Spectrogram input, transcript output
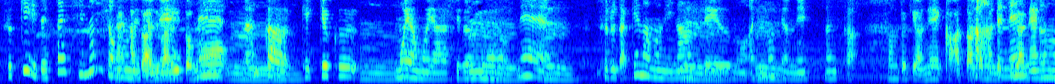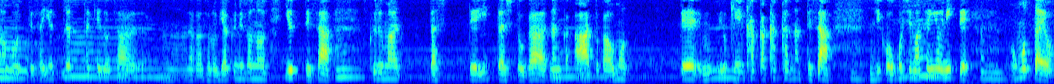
すっきり絶対しないと思うんですよね。しない後味悪いと思う。ね。うん。なんか結局うん。もやもや自分もね、うん。するだけなのになっていうのありますよね、なんか。その時はねカーッと頭に血がねねうん上ってさ言っちゃったけどさ、うん。うん、だからその逆にその言ってさうん。車出して行った人がなんか、うん。ああとか思っってうん。余計にカッカッカッカになってさ事故起こしませんようにってうん。思ったよ。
